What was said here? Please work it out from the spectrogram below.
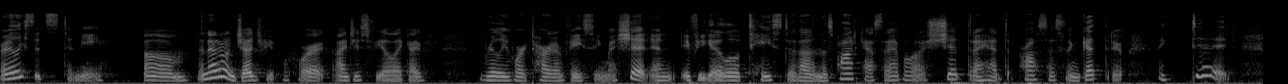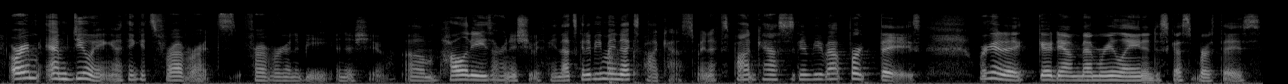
or at least it's to me. Um, and i don't judge people for it. I just feel like i've really worked hard on facing my shit. And if you get a little taste of that in this podcast, I have a lot of shit that I had to process and get through. I did, or I'm, I'm doing. I think it's forever. It's forever going to be an issue. Um, holidays are an issue with me. And that's going to be my next podcast. My next podcast is going to be about birthdays. We're going to go down memory lane and discuss birthdays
